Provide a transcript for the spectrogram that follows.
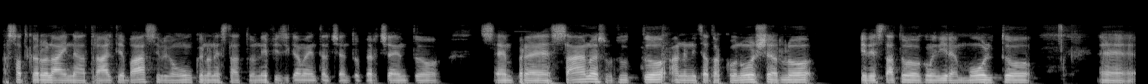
a South Carolina, tra alti e bassi, perché comunque non è stato né fisicamente al 100% sempre sano e soprattutto hanno iniziato a conoscerlo ed è stato, come dire, molto... Eh,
